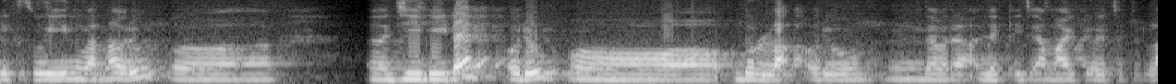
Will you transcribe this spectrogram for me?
പിക്സുയി എന്ന് പറഞ്ഞ ഒരു ജീവിയുടെ ഒരു ഇതുള്ള ഒരു എന്താ പറയാ ലക്കിജാമായിട്ട് വെച്ചിട്ടുള്ള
